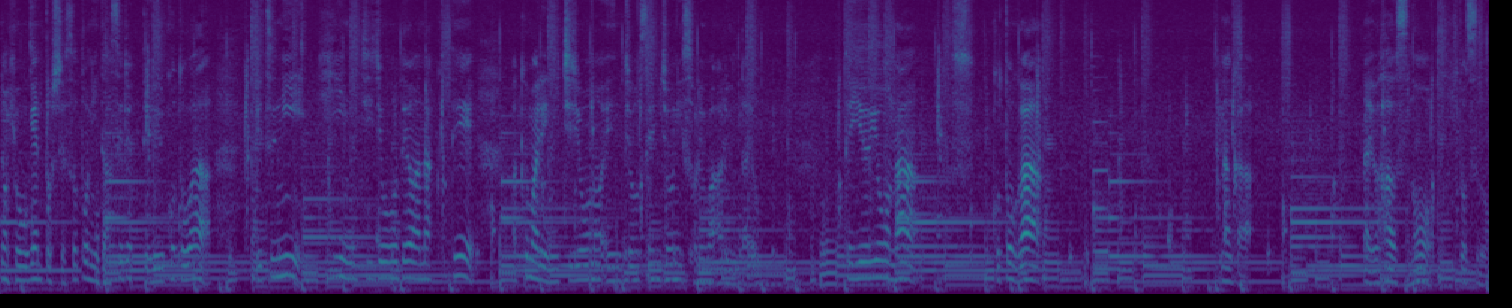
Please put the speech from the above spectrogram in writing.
の表現として外に出せるっていうことは別に非日常ではなくてあくまで日常の延長線上にそれはあるんだよ。っていうようなことがなんかライブハウスの一つの側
